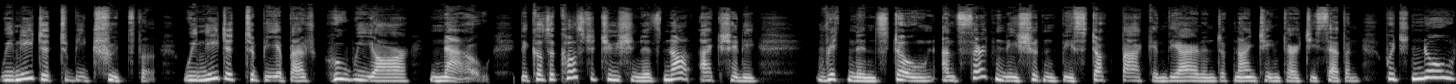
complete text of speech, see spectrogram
We need it to be truthful. We need it to be about who we are now because a constitution is not actually written in stone and certainly shouldn't be stuck back in the Ireland of 1937, which no,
